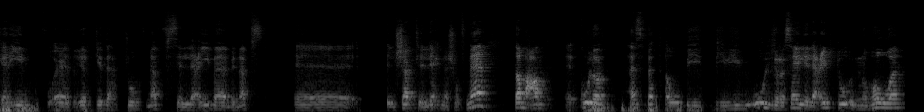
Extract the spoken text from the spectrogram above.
كريم فؤاد. غير كده هتشوف نفس اللعيبة بنفس آه، الشكل اللي إحنا شفناه. طبعا كولر أثبت أو بي- بي- بيقول رسائل لعيبته إن هو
